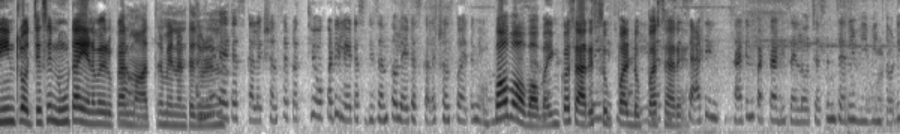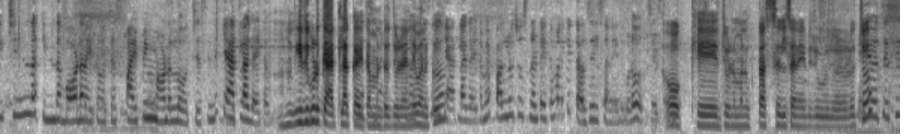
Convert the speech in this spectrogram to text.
దీంట్లో వచ్చేసి నూట ఎనభై రూపాయలు మాత్రమేనంట చూడండి. లేటెస్ట్ కలెక్షన్స్ ప్రతి ఒక్కటి లేటెస్ట్ డిజైన్తో లేటెస్ట్ కలెక్షన్స్తో అయితే బాబా బాబా ఇంకో sari super duper sari satin satin పట్టా డిజైన్లో వచ్చేసింది. జెరీ వీవింగ్ తోటి చిన్న కింద బార్డర్ అయితే వచ్చేసి పైపింగ్ మోడల్లో వచ్చేసింది క్యాట్లాగ్ ఐటమ్ ఇది కూడా క్యాట్లాగ్ ఐటమ్ అంట చూడండి మనకు. క్యాట్లాగ్ ఐటమే పళ్ళు చూసినట్టయితే మనకి టజిల్స్ అనేది కూడా వచ్చేసి ఓకే చూడండి మనకు టస్సిల్స్ అనేది చూడు చూడొచ్చు. వచ్చేసి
